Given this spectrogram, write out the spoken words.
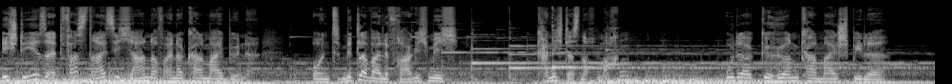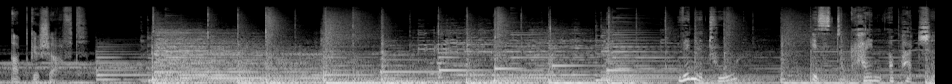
Ich stehe seit fast 30 Jahren auf einer Karl-May-Bühne. Und mittlerweile frage ich mich, kann ich das noch machen? Oder gehören Karl-May-Spiele abgeschafft? Winnetou ist kein Apache.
